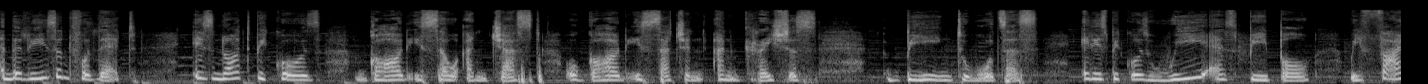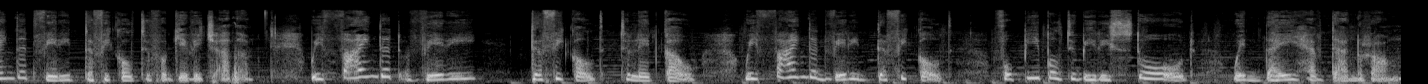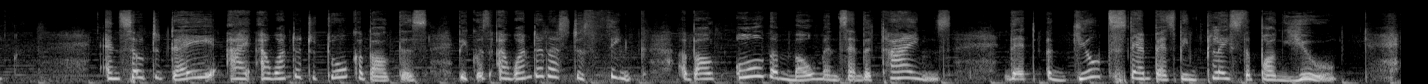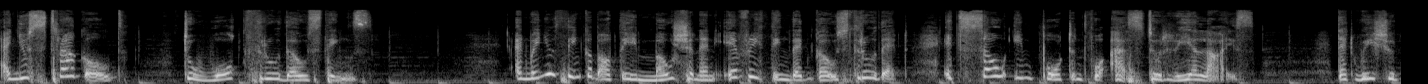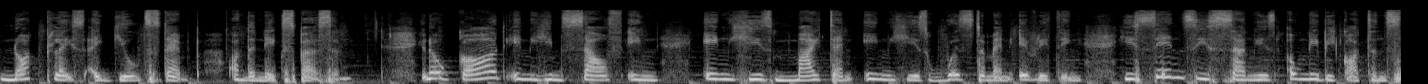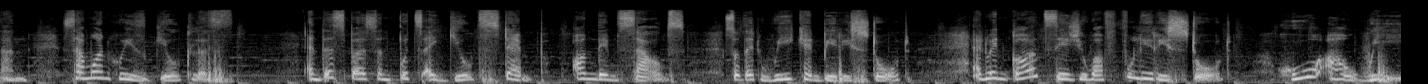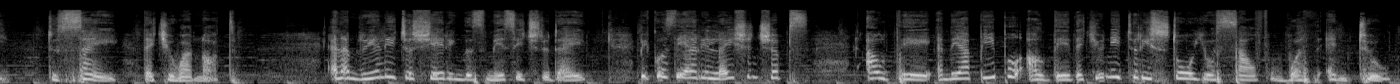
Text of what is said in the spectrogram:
And the reason for that is not because God is so unjust or God is such an ungracious being towards us. It is because we as people we find it very difficult to forgive each other. We find it very difficult to let go. We find it very difficult for people to be restored when they have done wrong. And so today I, I wanted to talk about this because I wanted us to think about all the moments and the times that a guilt stamp has been placed upon you and you struggled to walk through those things. And when you think about the emotion and everything that goes through that, it's so important for us to realize that we should not place a guilt stamp on the next person. You know, God in Himself, in in his might and in his wisdom and everything, he sends his son, his only begotten son, someone who is guiltless. And this person puts a guilt stamp on themselves so that we can be restored. And when God says you are fully restored, who are we to say that you are not? And I'm really just sharing this message today because there are relationships out there and there are people out there that you need to restore yourself with and to.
